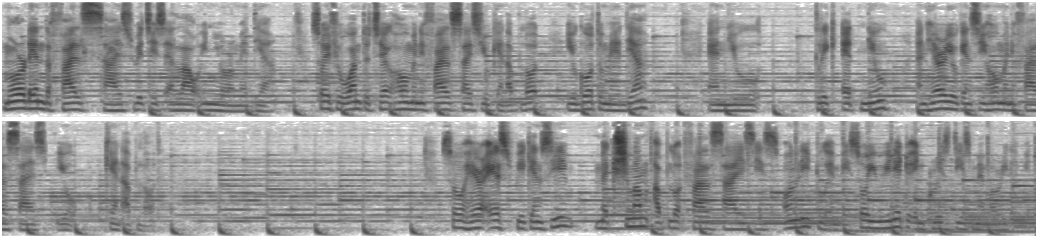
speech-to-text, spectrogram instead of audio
more than the file size which is allowed in your media. So if you want to check how many file size you can upload, you go to media and you click add new and here you can see how many file size you can upload. So here as we can see maximum upload file size is only 2 MB so you need to increase this memory limit.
